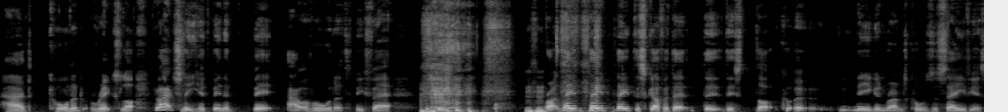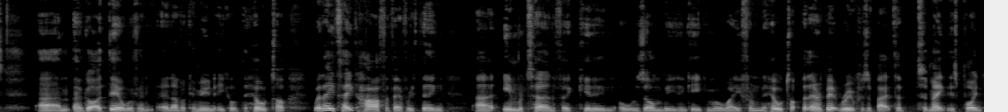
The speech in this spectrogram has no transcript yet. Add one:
had cornered Rick's lot, who actually had been a bit out of order, to be fair. Because, right, they they they discovered that the, this lot uh, Negan runs called the Saviors. Um, have got a deal with an, another community called the Hilltop, where they take half of everything uh, in return for killing all the zombies and keeping them away from the hilltop. But they're a bit ruthless about to to make this point.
